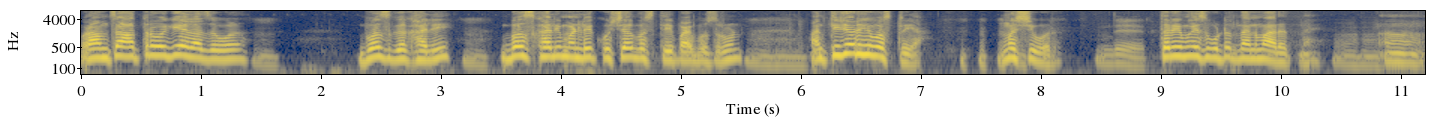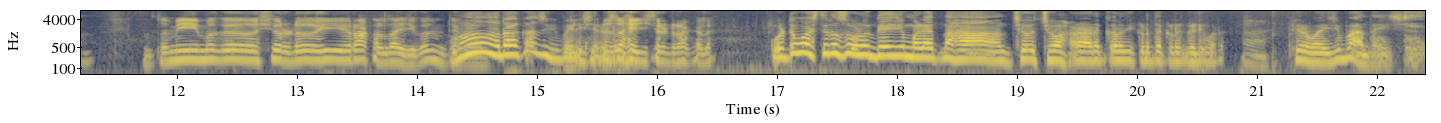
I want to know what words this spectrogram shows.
पण आमचा आत्रव गेला जवळ. बस ग खाली. बस खाली म्हणले कुशाल बसते पाय पसरून. आणि तिच्यावर ही बसतो या म्हशीवर. तरी म्हैस उठत नाही मारत नाही. हां. तुम्ही मग शर्ट ही राखायला जायचे का हां राखाच पहिली शर्ट. जायची शर्ट राखायला. कुठं वस्तीला सोडून द्यायची मळ्यात ना हा छो छो हाड करत इकडं तिकडं गडीवर. फिरवायची बांधायची.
